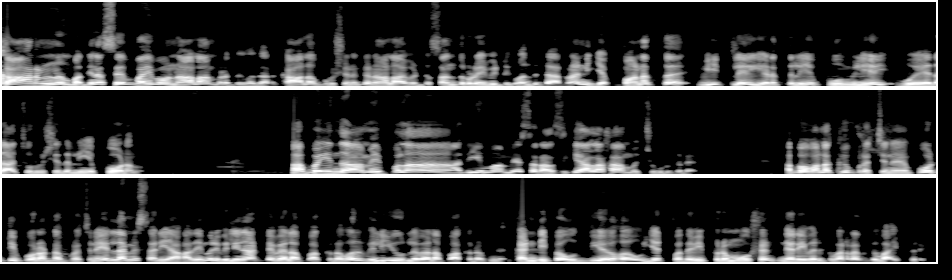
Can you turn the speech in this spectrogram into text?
காரணம் பார்த்தீங்கன்னா செவ்வாய் பவன் நாலாம் இடத்துக்கு வந்தார் கால புருஷனுக்கு நாலாம் வீட்டு சந்திரனுடைய வீட்டுக்கு வந்துட்டாருன்னா நீங்க பணத்தை வீட்டிலேயே இடத்துலயே பூமியிலேயே ஏதாச்சும் ஒரு விஷயத்தில் நீங்க போடணும். அப்ப இந்த அமைப்பெல்லாம் அதிகமா மேசராசிக்கு அழகா அமைச்சு கொடுக்குறாரு. அப்ப வழக்கு பிரச்சனை போட்டி போராட்ட பிரச்சனை எல்லாமே சரியாகும். அதே மாதிரி வெளிநாட்டை வேலை பார்க்குறவர் வெளியூர்ல வேலை பார்க்குறவங்க கண்டிப்பா உத்தியோக உயர் பதவி ப்ரமோஷன் நிறைய பேருக்கு வர்றதுக்கு வாய்ப்பு இருக்கு.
